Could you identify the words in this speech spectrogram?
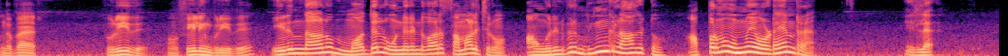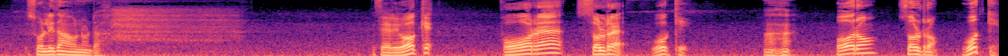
இங்க பார். புரியுது. உன் ஃபீலிங் புரியுது. இருந்தாலும் முதல் ஒன்று ரெண்டு வாரம் சமாளிச்சிருவோம். அவங்க ரெண்டு பேரும் மிங்கிள் ஆகட்டும். அப்புறமா உண்மையை உடையன்றேன். இல்ல. சொல்லிதான் ஆகணும்டா. சரி ஓகே. போற சொல்ற. ஓகே. ஆஹா. போறோம் சொல்றோம். ஓகே.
